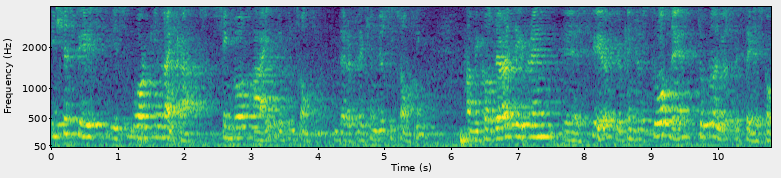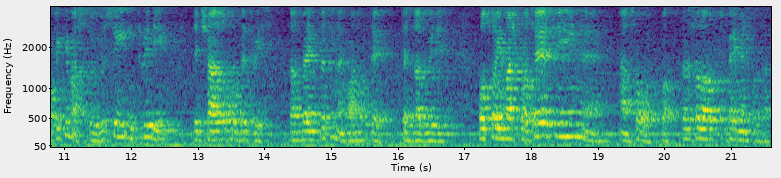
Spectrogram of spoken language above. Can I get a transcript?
each sphere is, is working like a single eye looking something, the reflection you see something, and because there are different uh, spheres, you can use two of them to produce a stereoscopic image. So you see in 3D the shadows of the trees. That's very interesting and one of the tests that we did also image processing and, and so on. Well, there's a lot of experiments on that.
